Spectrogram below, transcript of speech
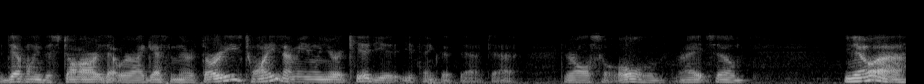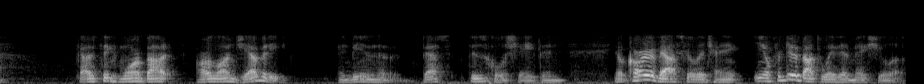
definitely the stars that were, I guess, in their 30s, 20s. I mean, when you're a kid, you you think that that uh, they're all so old, right? So, you know, uh, got to think more about our longevity. and being in the best physical shape. And you know, cardiovascular training, you know, forget about the way that it makes you look.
